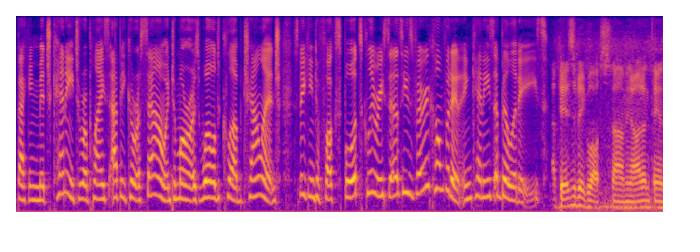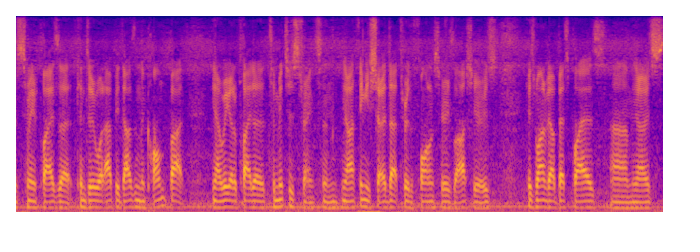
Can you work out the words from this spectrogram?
backing Mitch Kenny to replace Api Koroisau in tomorrow's World Club Challenge. Speaking to Fox Sports, Cleary says he's very confident in Kenny's abilities. Api is a big loss. Um, you know, I don't think there's too many players that can do what Api does in the comp, but you know, we got to play to, to Mitch's strengths, and you know, I think he showed that through the final series last year. He's, he's one of our best players. Um, you know, it's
